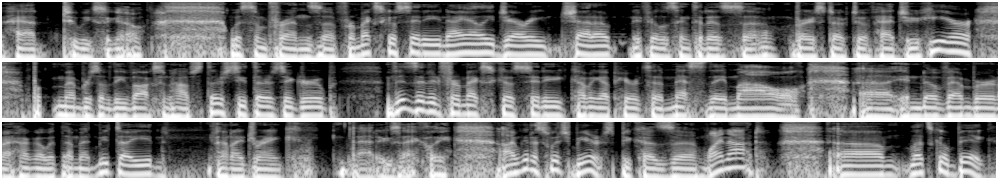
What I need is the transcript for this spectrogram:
had two weeks ago with some friends uh, from Mexico City. Nayeli, Jerry, shout out if you're listening to this. Uh, very stoked to have had you here. P- members of the Vox and Hops Thirsty Thursday group visited from Mexico City, coming up here to Messe des Morts uh, in November, and I hung out with them at Mutaid, and I drank that exactly. I'm going to switch beers because uh, why not? Um, let's go big.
